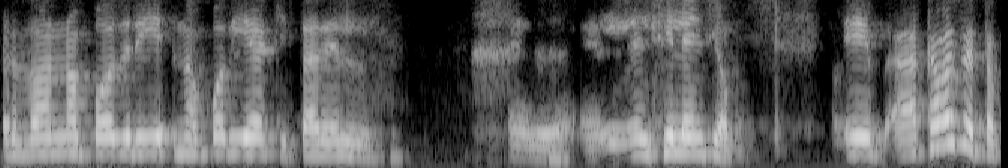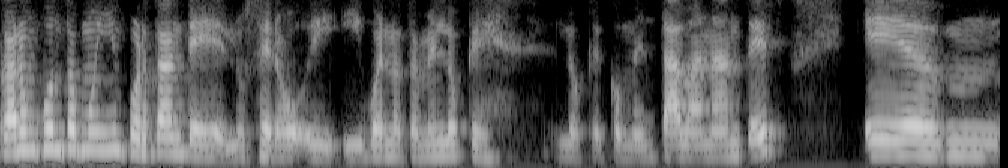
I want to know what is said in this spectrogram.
Perdón, no, podría, no podía quitar el, el, silencio. Eh, acabas de tocar un punto muy importante, Lucero, y, bueno, también lo que, lo que comentaban antes. Em,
